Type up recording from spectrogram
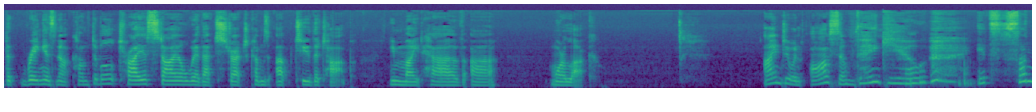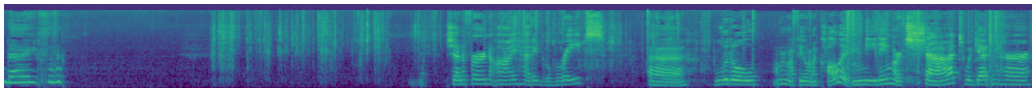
the ring is not comfortable, try a style where that stretch comes up to the top. You might have uh, more luck. I'm doing awesome, thank you. It's Sunday. Jennifer and I had a great uh, little, I don't know if you want to call it meeting or chat. We're getting her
